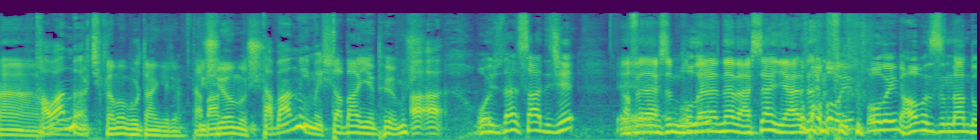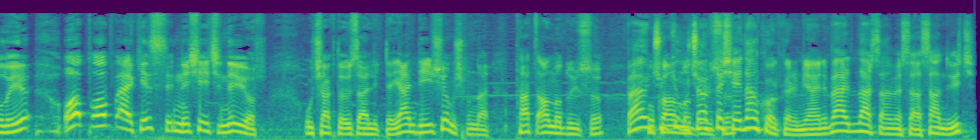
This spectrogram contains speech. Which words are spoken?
Ha, Tavan mı? Açıklama buradan geliyor. Düşüyormuş. Taban mıymış? Taban yapıyormuş. Aa, O yüzden sadece e, Affedersin bunlara olayın- ne versen yerden. olayın, olayın havasından dolayı hop hop herkes neşe içinde yiyor. Uçakta özellikle. Yani değişiyormuş bunlar. Tat alma duyusu. ben çünkü alma uçakta duyusu. şeyden korkarım yani. Verdiler sana mesela sandviç.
